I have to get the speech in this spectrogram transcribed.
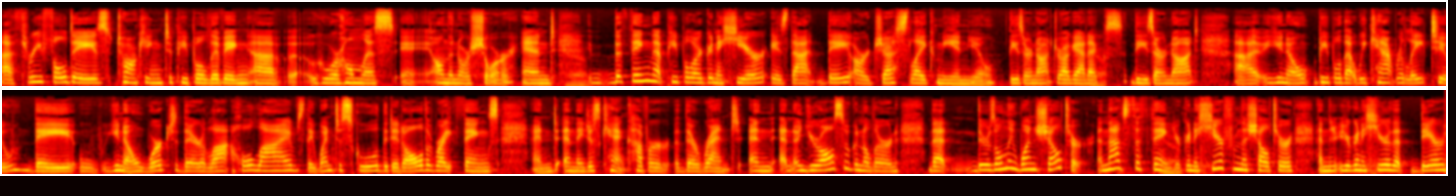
uh, three full days talking to people living uh, who are homeless eh, on the North Shore. And yeah. the thing that people are going going to hear is that they are just like me and you. These are not drug addicts. Yeah. These are not, uh, you know, people that we can't relate to. They, you know, worked their whole lives. They went to school. They did all the right things, and and they just can't cover their rent. And and you're also going to learn that there's only one shelter, and that's the thing. Yeah. You're going to hear from the shelter, and you're going to hear that they're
